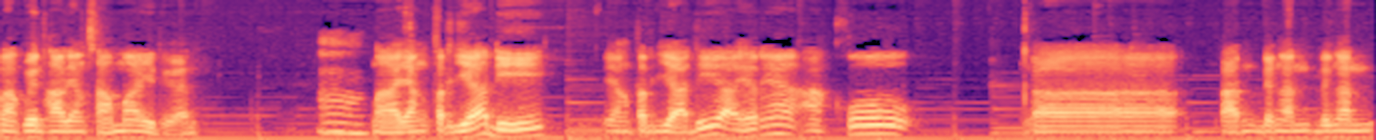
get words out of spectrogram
ngelakuin hal yang sama gitu kan? Mm. nah yang terjadi yang terjadi akhirnya aku uh, kan dengan dengan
